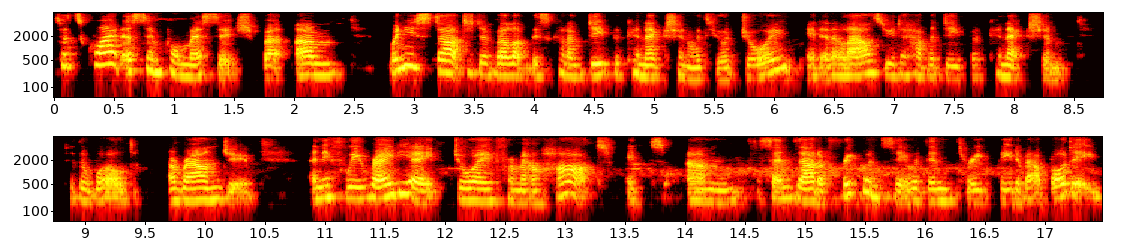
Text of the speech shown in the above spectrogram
so it's quite a simple message but um, when you start to develop this kind of deeper connection with your joy it, it allows you to have a deeper connection to the world around you and if we radiate joy from our heart it um, sends out a frequency within three feet of our body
